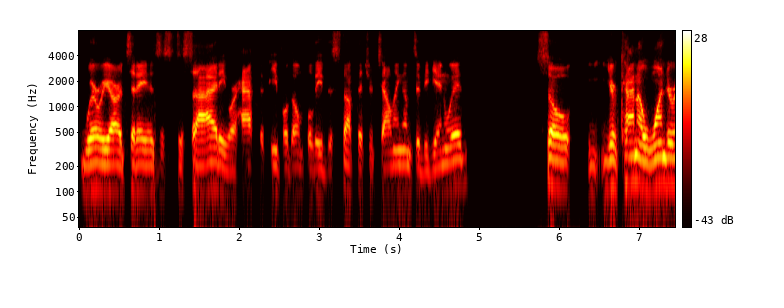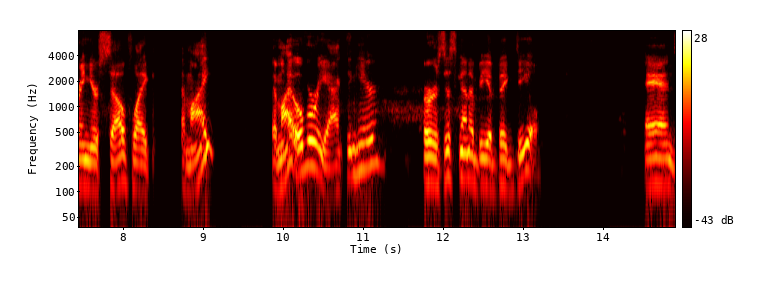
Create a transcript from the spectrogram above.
where we are today as a society where half the people don't believe the stuff that you're telling them to begin with so you're kind of wondering yourself, like, am I, am I overreacting here, or is this going to be a big deal? And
